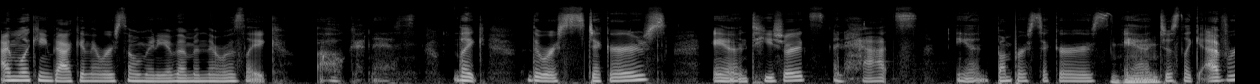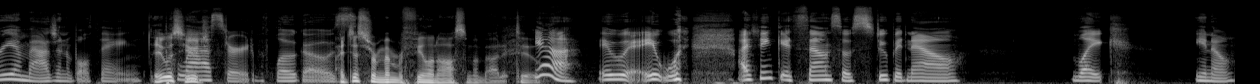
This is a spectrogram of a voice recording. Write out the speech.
I'm looking back and there were so many of them and there was like oh goodness. Like there were stickers and t-shirts and hats and bumper stickers mm-hmm. and just like every imaginable thing. It was huge. plastered with logos. I just remember feeling awesome about it too. Yeah, it it I think it sounds so stupid now. Like, you know,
